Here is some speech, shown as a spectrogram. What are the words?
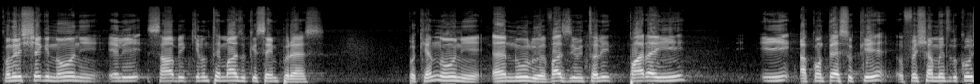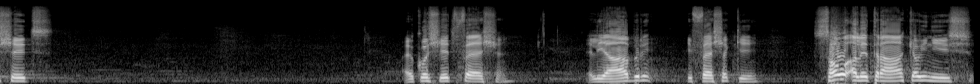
Quando ele chega em none, ele sabe que não tem mais o que ser impresso. Porque é none, é nulo, é vazio. Então ele para aí e acontece o quê? O fechamento do colchete. Aí o colchete fecha. Ele abre e fecha aqui. Só a letra A, que é o início,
